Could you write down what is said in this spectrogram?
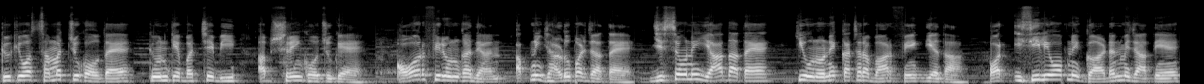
क्योंकि वह समझ चुका होता है कि उनके बच्चे भी अब श्रिंक हो चुके हैं। और फिर उनका ध्यान अपनी झाड़ू पर जाता है, जिससे उन्हें याद आता है कि उन्होंने कचरा बाहर फेंक दिया था। और इसीलिए वो अपने गार्डन में जाते हैं,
